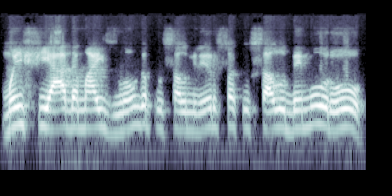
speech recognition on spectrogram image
Uma enfiada mais longa para o Saulo Mineiro, só que o Saulo demorou.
